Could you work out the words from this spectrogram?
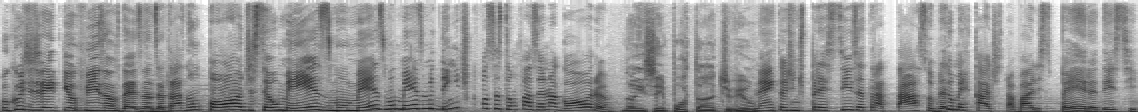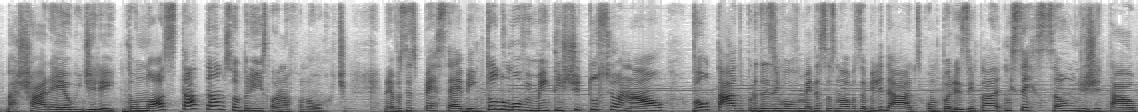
o curso de direito que eu fiz há uns 10 anos atrás não pode ser o mesmo, o mesmo, mesmo, idêntico que vocês estão fazendo agora. Não, isso é importante, viu? Né? Então a gente precisa tratar sobre o que o mercado de trabalho espera desse bacharel em direito. Então nós tratamos sobre isso lá na FUNORTE. Né? Vocês percebem todo o movimento institucional voltado para o desenvolvimento dessas novas habilidades, como por exemplo a inserção digital,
